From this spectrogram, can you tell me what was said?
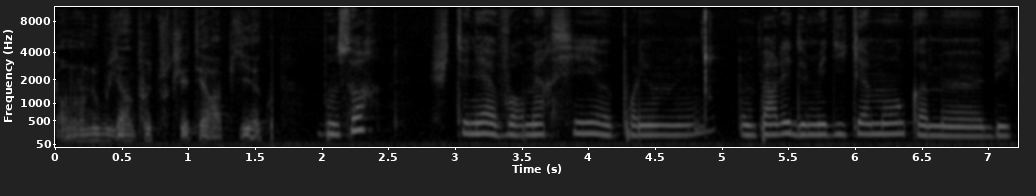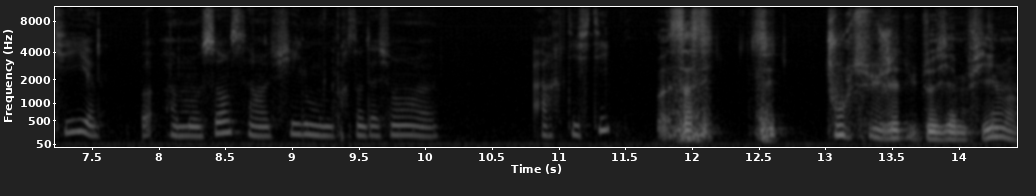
Et on en oublie un peu toutes les thérapies. Bonsoir. Je tenais à vous remercier euh, pour les... On parlait de médicaments comme euh, béquille. À mon sens, c'est un film ou une présentation euh, artistique. Bah, ça, c'est tout le sujet du deuxième film.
